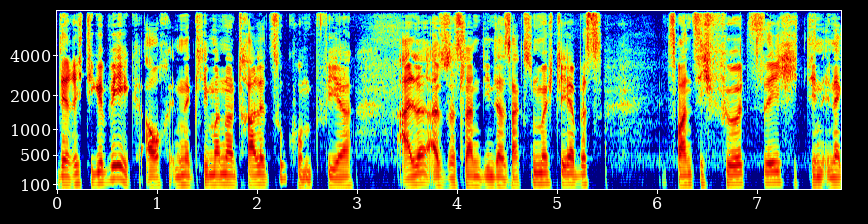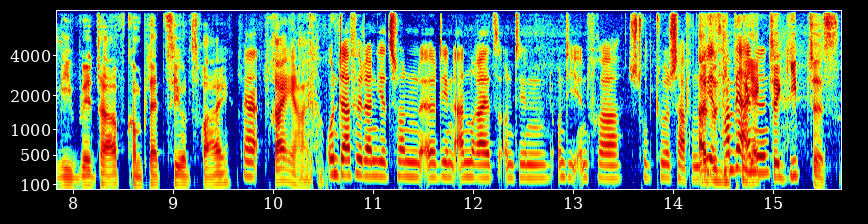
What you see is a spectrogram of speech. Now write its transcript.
der richtige Weg, auch in eine klimaneutrale Zukunft. Wir alle, also das Land Niedersachsen möchte ja bis 2040 den Energiebedarf komplett CO2-frei ja. halten. Und dafür dann jetzt schon äh, den Anreiz und, den, und die Infrastruktur schaffen. So, also die Projekte einen, gibt es.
